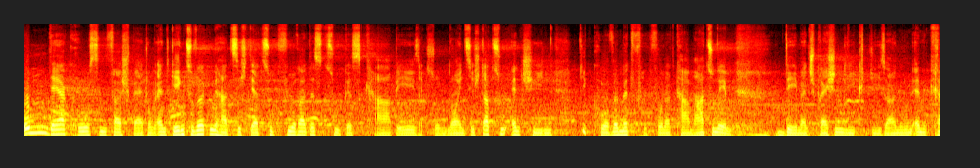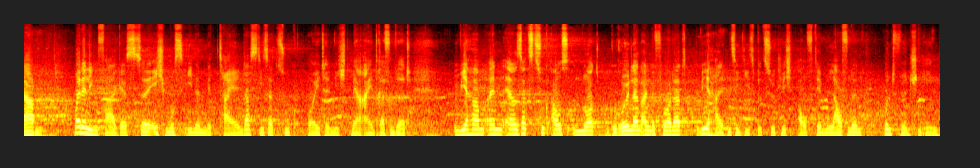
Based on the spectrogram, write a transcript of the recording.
Um der großen Verspätung entgegenzuwirken, hat sich der Zugführer des Zuges KB 96 dazu entschieden, die Kurve mit 500 km/h zu nehmen. Dementsprechend liegt dieser nun im Graben. Meine lieben Fahrgäste, ich muss Ihnen mitteilen, dass dieser Zug heute nicht mehr eintreffen wird. Wir haben einen Ersatzzug aus Nordgrönland angefordert. Wir halten Sie diesbezüglich auf dem Laufenden und wünschen Ihnen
